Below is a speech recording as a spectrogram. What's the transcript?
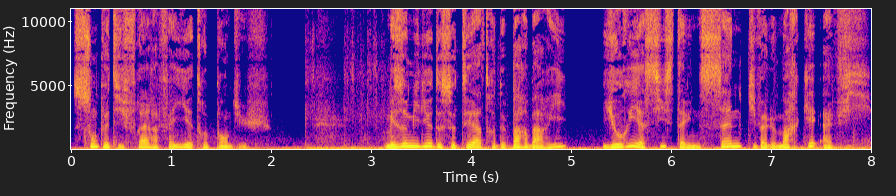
son petit frère a failli être pendu. Mais au milieu de ce théâtre de barbarie, Yuri assiste à une scène qui va le marquer à vie.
